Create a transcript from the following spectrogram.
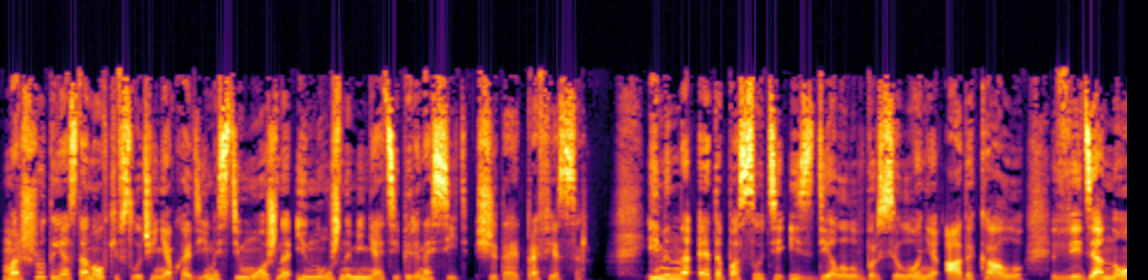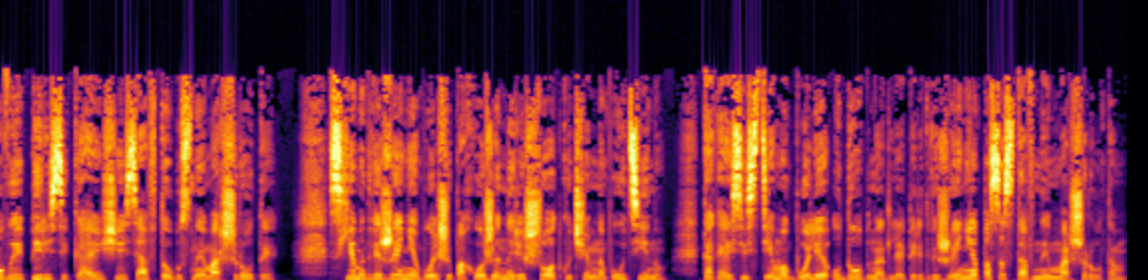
Маршруты и остановки в случае необходимости можно и нужно менять и переносить, считает профессор. Именно это, по сути, и сделала в Барселоне Ада Каллу, введя новые пересекающиеся автобусные маршруты. Схема движения больше похожа на решетку, чем на паутину. Такая система более удобна для передвижения по составным маршрутам.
